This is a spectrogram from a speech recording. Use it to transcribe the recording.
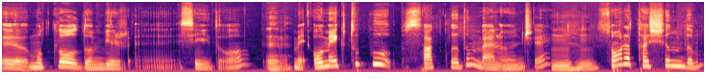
e, mutlu olduğum bir e, şeydi o. Evet. Me- O mektubu sakladım ben önce. Hı. Sonra taşındım.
